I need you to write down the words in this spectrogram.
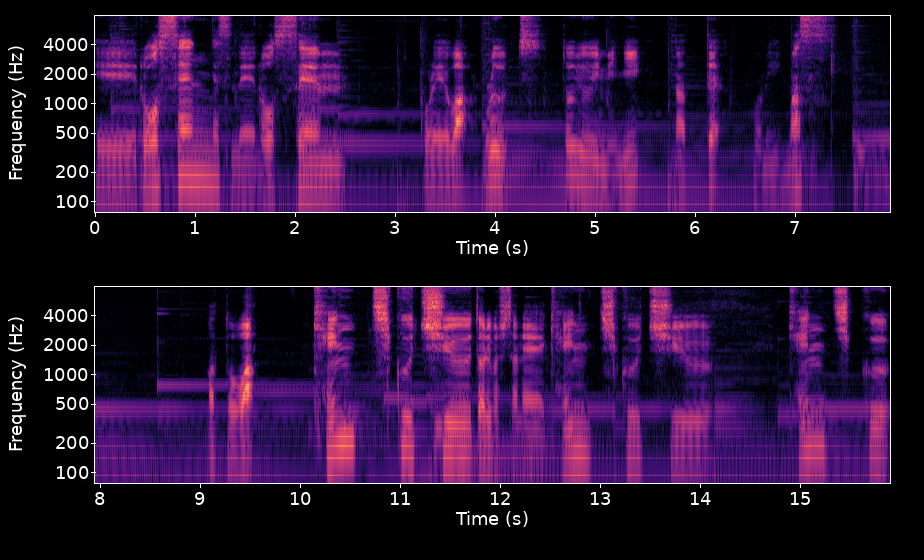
えー、路線ですね。路線。これは routes という意味になっております。あとは、建築中とありましたね。建築中。建築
